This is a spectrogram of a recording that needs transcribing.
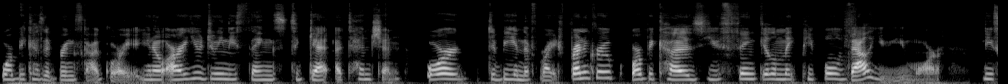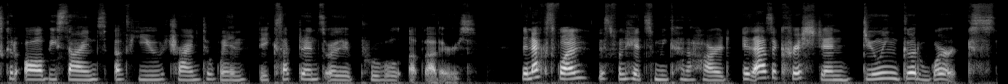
or because it brings God glory. You know, are you doing these things to get attention or to be in the right friend group or because you think it'll make people value you more? These could all be signs of you trying to win the acceptance or the approval of others. The next one, this one hits me kind of hard, is as a Christian, doing good works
